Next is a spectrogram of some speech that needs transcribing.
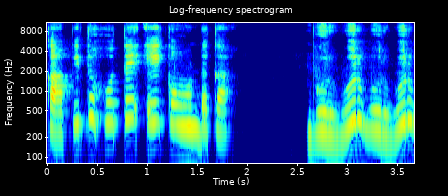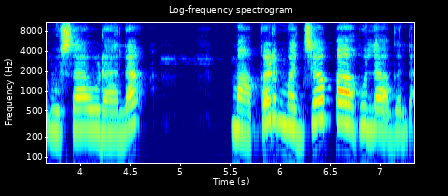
कापित होते एक ओंडका. भुरभुर भुरभुर भुसा उडाला माकड मज्जा पाहू लागला.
